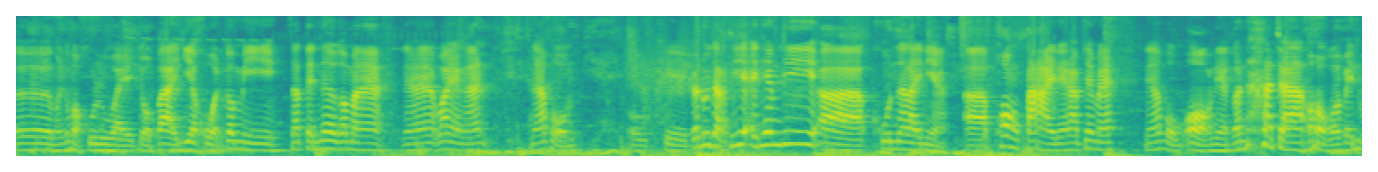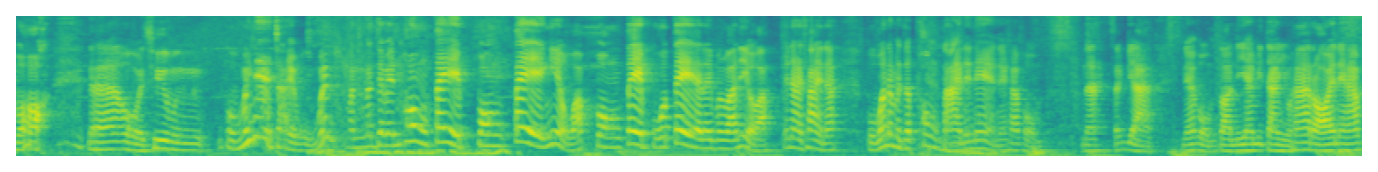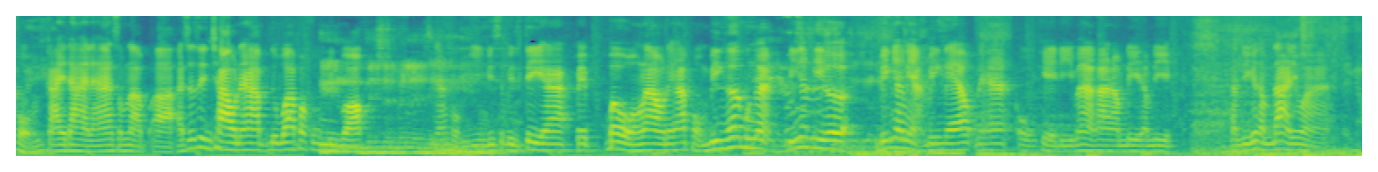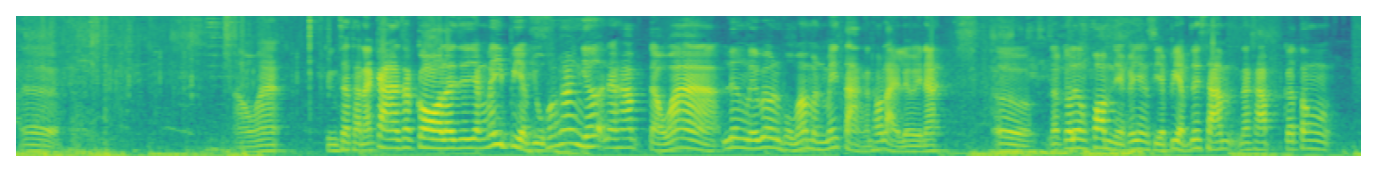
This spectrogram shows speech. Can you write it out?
เออมันก็บอกกูรวยจบไปเฮียขวดก็มีสเตนเนอร์ก็มานะฮะว่าอย่างนั้นนะครับผมโอเค ก็ดูจากที่ไอเทมที่อ่าคุณอะไรเนี่ยอ่าพ่องตายนะครับใช่ไหม นะครับผมออกเนี่ยก็น่าจะออกมาเป็นวอล์กนะฮะโอ้โหชื่อมึงผมไม่แน่ใจผมมันมันมันจะเป็นพ่องเต้ปองเต้เงี้ยหรอวะปองเต้โปเต้อะไรประมาณนี้เหรอวะไม่น่าใช่นะผมว่านั่นมันจะพ่องตายแน่ๆนะครับผมนะสักอย่างนะครับผมตอนนี้มีตังอยู่ 500 นะครับผมใกล้ได้แล้วฮะสำหรับอ่าอัสซินชาวนะครับดูว่าพระครูมินวอล์กนะผมยิง visibility ฮะเปเปิลของเรานะครับผมบิงเฮ้มึงอะบิงสักทีเถอะบิงยังเนี่ยบิงแล้วนะฮะโอเคดีมากครับทำดีทำดีทำดีก็ทำได้นี่หว่าเออ เอาฮะ ถึงสถานการณ์สกอร์เราจะยังได้เปรียบอยู่ค่อนข้างเยอะนะครับ แต่ว่าเรื่องเลเวลผมว่ามันไม่ต่างกันเท่าไหร่เลยนะ เออ แล้วก็เรื่องป้อมเนี่ยก็ยังเสียเปรียบด้วยซ้ำนะครับ ก็ต้อง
